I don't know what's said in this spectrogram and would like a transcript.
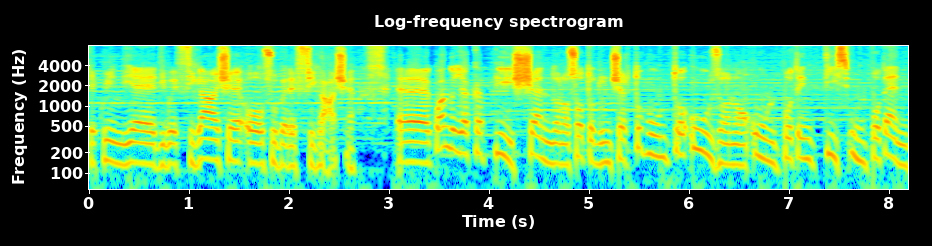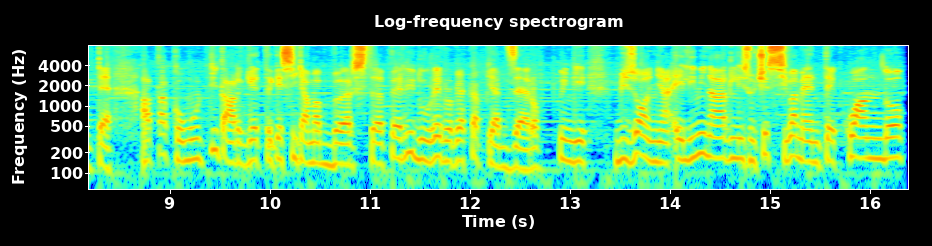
che quindi è tipo efficace o super efficace. Eh, quando gli HP scendono sotto ad un certo punto usano un, un potente attacco multi-target che si chiama Burst per ridurre i propri HP a 0 quindi bisogna eliminarli successivamente quando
